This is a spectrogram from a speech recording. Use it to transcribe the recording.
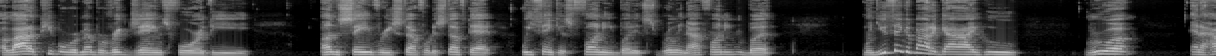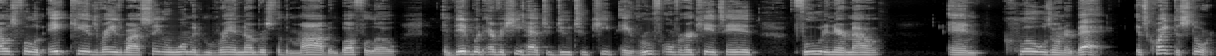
a lot of people remember Rick James for the unsavory stuff or the stuff that we think is funny, but it's really not funny. But when you think about a guy who grew up in a house full of eight kids raised by a single woman who ran numbers for the mob in Buffalo and did whatever she had to do to keep a roof over her kids' head, food in their mouth, and clothes on her back, it's quite the story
